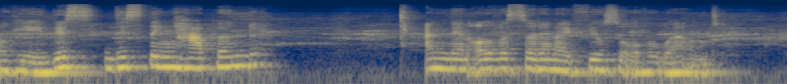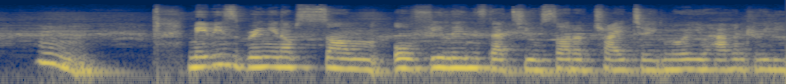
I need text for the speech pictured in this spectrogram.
Okay this this thing happened and then all of a sudden i feel so overwhelmed. Hmm maybe it's bringing up some old feelings that you sort of tried to ignore you haven't really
